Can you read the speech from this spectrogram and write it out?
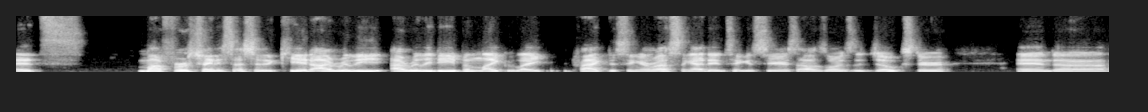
it's my first training session as a kid, I really, I really didn't even like like practicing and wrestling. I didn't take it serious. I was always a jokester, and uh,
